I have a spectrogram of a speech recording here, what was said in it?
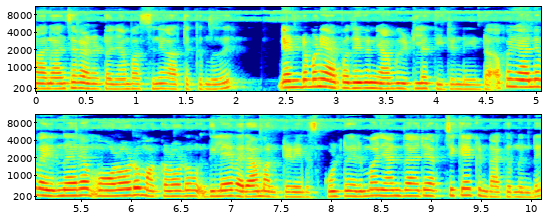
മാനാഞ്ചറാണ് കേട്ടോ ഞാൻ ബസ്സിന് കാത്തിക്കുന്നത്. രണ്ട് മണിയായപ്പോഴത്തേക്കും ഞാൻ വീട്ടിലെത്തിയിട്ടുണ്ട് കേട്ടോ. അപ്പോൾ ഞാൻ വൈകുന്നേരം മോളോടും മക്കളോടും ഇതിലേ വരാൻ പറഞ്ഞിട്ടുണ്ട് സ്കൂളിൽ വരുമ്പോൾ ഞാൻ ഇതാ ഒരു ഇറച്ചി കേക്ക് ഉണ്ടാക്കുന്നുണ്ട്.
